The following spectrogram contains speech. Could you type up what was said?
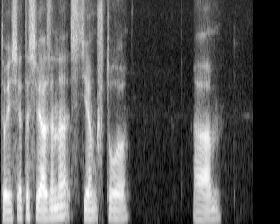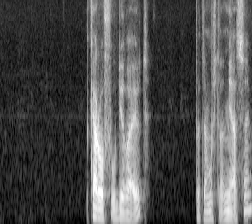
То есть это связано с тем, что а, коров убивают, потому что мясо.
